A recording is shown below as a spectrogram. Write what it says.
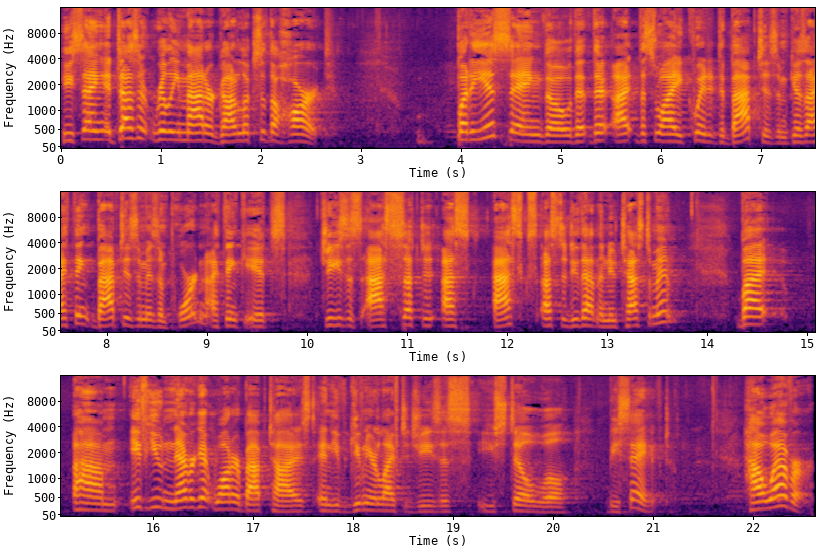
he's saying it doesn't really matter. God looks at the heart. But he is saying, though, that there, I, that's why I equate it to baptism, because I think baptism is important. I think it's Jesus asks us, to, asks, asks us to do that in the New Testament. But um, if you never get water baptized and you've given your life to Jesus, you still will be saved. However,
